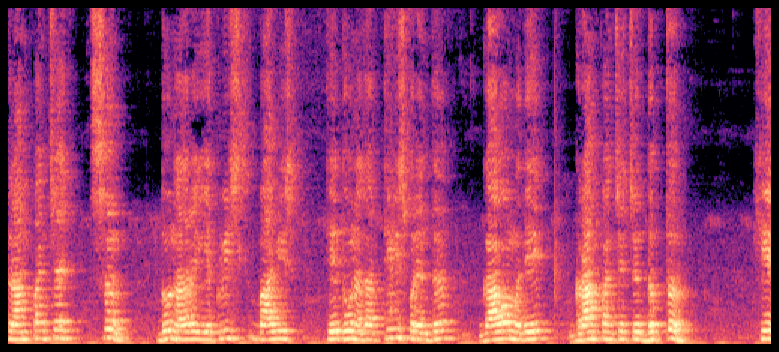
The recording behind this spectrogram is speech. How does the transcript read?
ग्रामपंचायत सण दोन हजार एकवीस बावीस ते दोन हजार तेवीसपर्यंत गावामध्ये ग्रामपंचायतचे दप्तर हे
